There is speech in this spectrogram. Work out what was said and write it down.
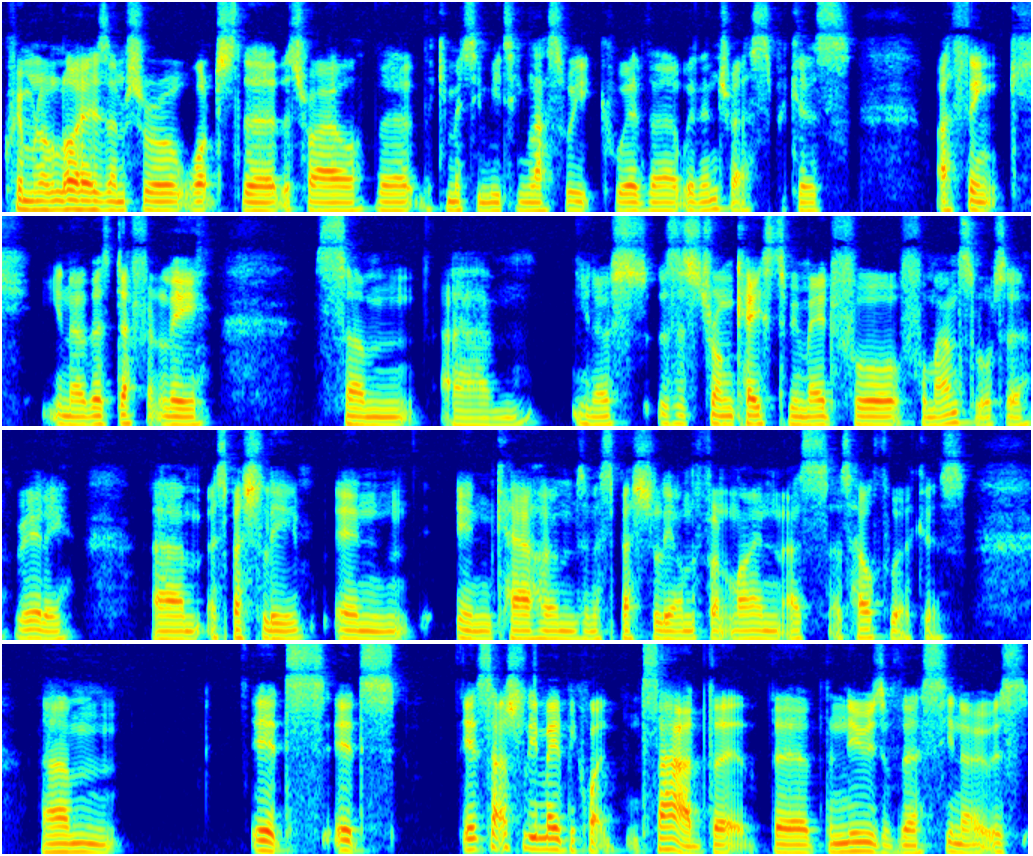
criminal lawyers, I'm sure, watched the the trial, the the committee meeting last week with uh, with interest because I think you know there's definitely some um, you know there's a strong case to be made for for manslaughter, really, um, especially in in care homes and especially on the front line as as health workers. Um, it's it's it's actually made me quite sad that the the news of this, you know, it was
